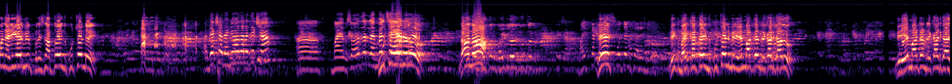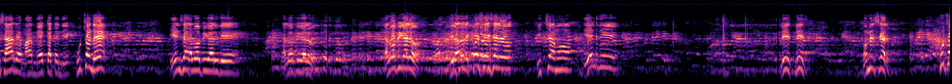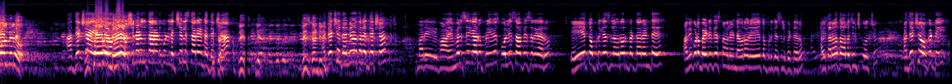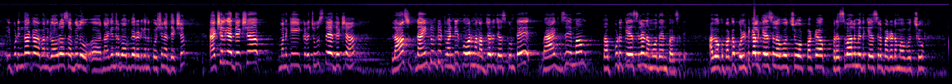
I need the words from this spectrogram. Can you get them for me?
చెప్పమని అడిగారు మీరు ప్రశ్న అర్థమైంది కూర్చోండి. అధ్యక్ష ధన్యవాదాలు అధ్యక్ష. మా సోదరులు ఎమ్మెల్సీ గారు. మీకు మైక్ కట్ అయింది కూర్చోండి మీరు ఏం మాట్లాడిన రికార్డ్ కాదు. మీరు ఏం మాట్లాడిన రికార్డ్ కాదు సార్ మా మేక్ కట్ అయింది. కూర్చోండి. ఏంటి సార్ ఎల్ఓపి గారు ఇది ఎల్ఓపి గారు. ఎల్ఓపి గారు మీరు అలా రిక్వెస్ట్ చేశారు. ఇచ్చాము. ఏంటిది? Please please. హోమ్ మినిస్టర్ గారు కూర్చోవాలి మీరు. అధ్యక్ష కూర్చోవాలండి. క్వశ్చన్ అడుగుతారనుకుంటే లెక్చర్లు ఇస్తారేంటి అధ్యక్ష? ప్లీజ్ ప్లీజ్ ప్లీజ్ కంటిన్యూ అధ్యక్ష ధన్యవాదాలు అధ్యక్ష. మరి మా ఎమ్మెల్సీ గారు ప్రీవియస్ పోలీస్ ఆఫీసర్ గారు ఏ తప్పుడు కేసులు ఎవరెవరు పెట్టారంటే అవి కూడా బయటకు తీస్తాంలేండి. ఎవరెవరు ఏ తప్పుడు కేసులు పెట్టారు అవి తర్వాత ఆలోచించుకోవచ్చు. అధ్యక్ష ఒకటి ఇప్పుడు ఇందాక మన గౌరవ సభ్యులు నాగేంద్ర బాబు గారు అడిగిన క్వశ్చన్ అధ్యక్ష. యాక్చువల్గా అధ్యక్ష మనకి ఇక్కడ చూస్తే అధ్యక్ష last nineteen to twenty four మనం అబ్జర్వ్ చేసుకుంటే మ్యాక్సిమం తప్పుడు కేసులే నమోదైన పరిస్థితి. అవి ఒక పక్క పొలిటికల్ కేసులు అవ్వచ్చు ఒక పక్క ప్రెస్ వాళ్ళ మీద కేసులు పెట్టడం అవ్వచ్చు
